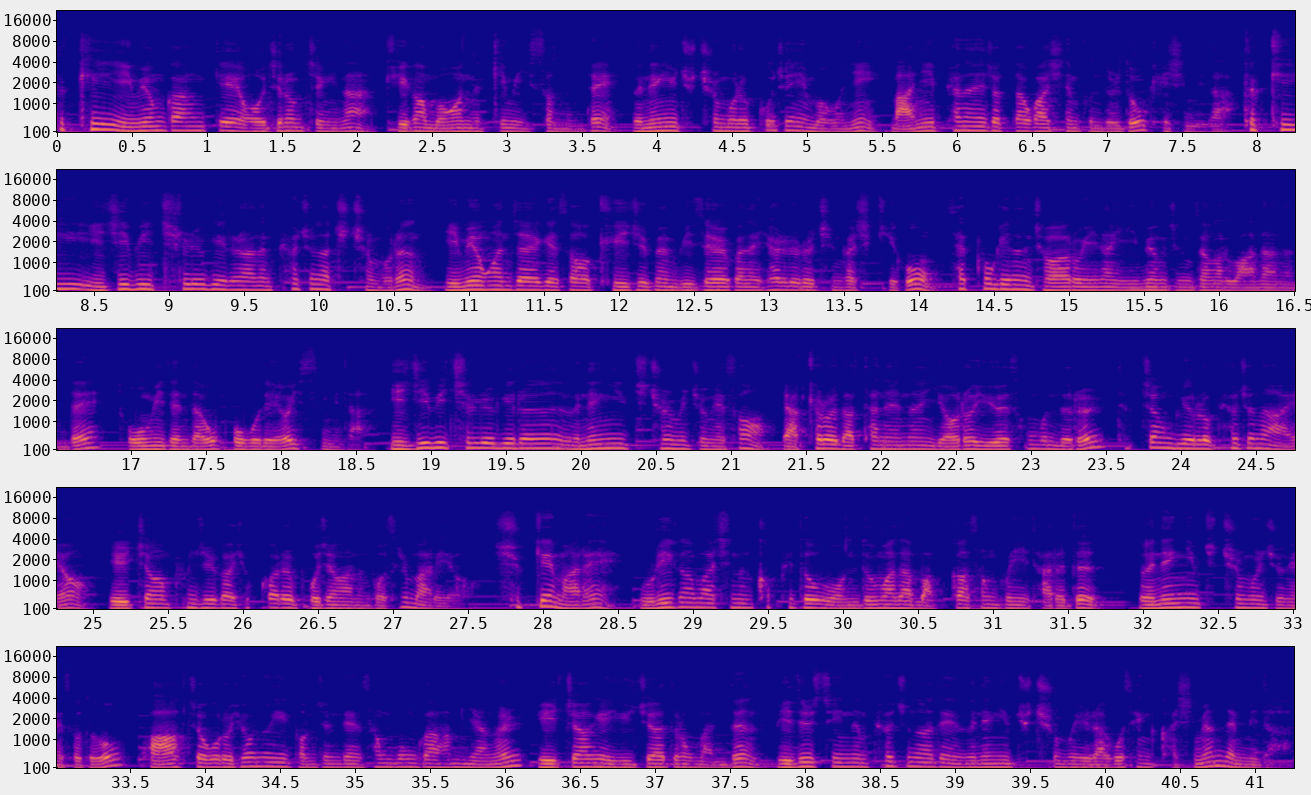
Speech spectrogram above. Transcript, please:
특히 이명과 함께 어지럼증이나 귀가 멍한 느낌이 있었는데 은행잎 추출물을 꾸준히 먹으니 많이 편안해졌다고 하시는 분들도 계십니다. 특히 EGB761이라는 표준화 추출물은 이명 환자에게서 귀 주변 미세혈관의 혈류를 증가시키고 세포 기능 저하로 인한 이명 증상을 완화하는데 도움이 된다고 보고되어 있습니다. EGB761은 은행잎 추출물 중에서 약효를 나타내는 여러 유해 성분들을 특정 비율로 표준화하여 일정한 품질과 효과를 보장하는 것을 말해요. 쉽게 말해 우리가 마시는 커피도 원두마다 맛과 성분이 다르듯 은행잎 추출물 중에서도 과학적으로 효능이 검증된 성분과 함량을 일정하게 유지하도록 만든 믿을 수 있는 표준화된 은행잎 추출물이라고 생각하시면 됩니다.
